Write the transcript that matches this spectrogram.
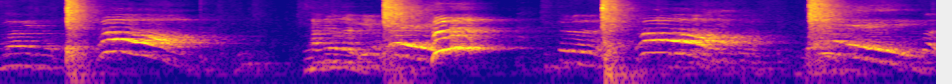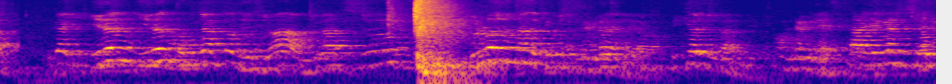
중앙에서 상대보다 위에 축도를 그러니까, 이- 이런 이런 동작도 되지만 우리가 쓱 눌러준다는 기분이 좀 들어야 돼요. 비껴준다는 기분. 자 얘기하듯이 여기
